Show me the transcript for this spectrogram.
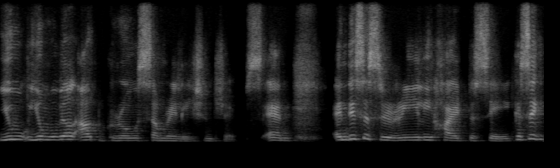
you you will outgrow some relationships. And and this is really hard to say. Kasi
